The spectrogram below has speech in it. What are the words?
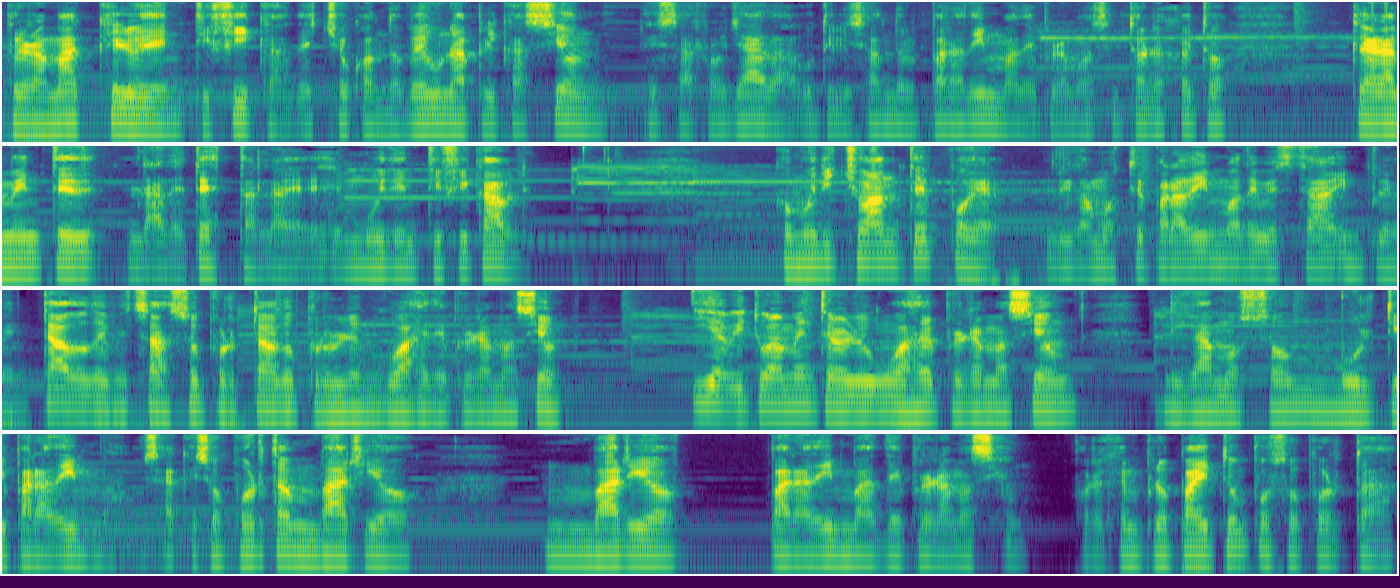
programar que lo identifica. De hecho, cuando ve una aplicación desarrollada utilizando el paradigma de programación de objetos, claramente la detecta, es muy identificable. Como he dicho antes, pues digamos este paradigma debe estar implementado, debe estar soportado por un lenguaje de programación. Y habitualmente los lenguajes de programación, digamos, son multiparadigmas, o sea que soportan varios, varios paradigmas de programación. Por ejemplo, Python pues, soporta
